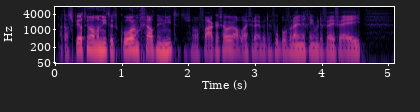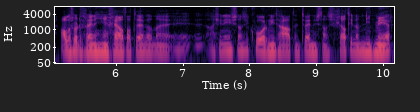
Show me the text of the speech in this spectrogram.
Nou, dat speelt nu allemaal niet. Het quorum geldt nu niet. Dat is wel vaker zo. Allerlei bij de voetbalvereniging, bij de VVE, alle soorten verenigingen geldt dat. Hè. Dan, eh, als je in eerste instantie quorum niet haalt, in tweede instantie geldt die dan niet meer.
